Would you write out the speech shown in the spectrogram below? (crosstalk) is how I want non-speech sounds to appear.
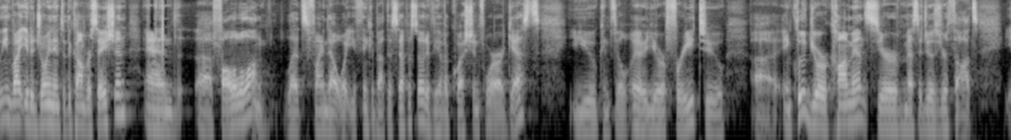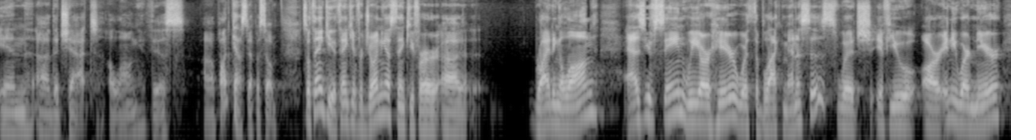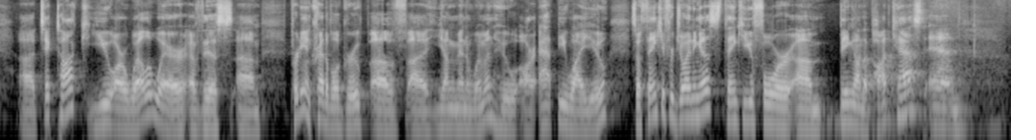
we invite you to join into the conversation and uh, follow along. Let's find out what you think about this episode. If you have a question for our guests, you can feel uh, you're free to uh, include your comments, your messages, your thoughts in uh, the chat along this uh, podcast episode. So thank you. Thank you for joining us. Thank you for uh, riding along. As you've seen, we are here with the Black Menaces, which if you are anywhere near uh, TikTok, you are well aware of this um, pretty incredible group of uh, young men and women who are at BYU. So thank you for joining us. Thank you for um, being on the podcast. And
